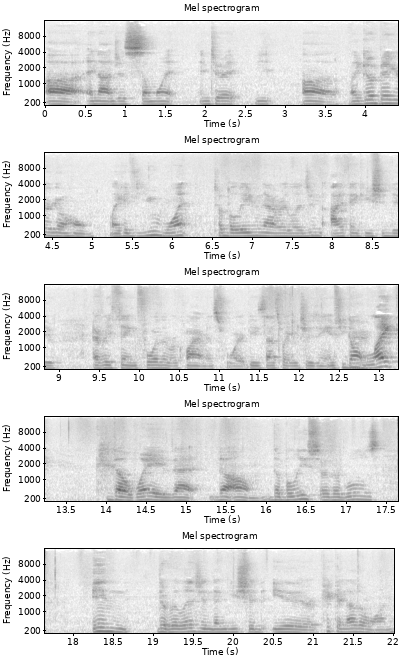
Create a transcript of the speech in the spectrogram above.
uh and not just somewhat into it. You, uh like go big or go home. Like if you want to believe in that religion, I think you should do everything for the requirements for it because that's what you're choosing. If you don't Mhm. like the way that the um the beliefs or the rules in the religion, then you should either pick another one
